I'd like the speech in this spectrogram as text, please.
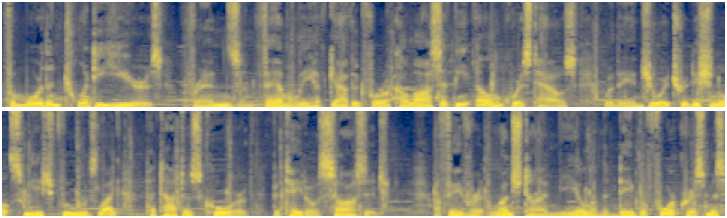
For more than 20 years, friends and family have gathered for a kalas at the Elmquist House, where they enjoy traditional Swedish foods like potatis korv, potato sausage. A favorite lunchtime meal on the day before Christmas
